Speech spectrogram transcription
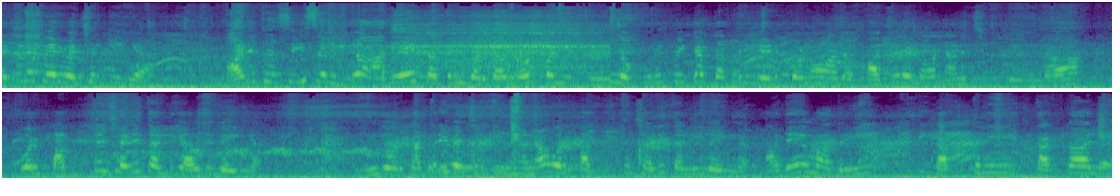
எத்தனை பேர் வச்சிருக்கீங்க? அடுத்த சீசனுக்கு அதே கத்திரி படுத்தா நோட் பண்ணிருக்கீங்க. இந்த குறிப்பிட்ட கத்திரி எடுக்கணும் அதை பகிரணும்னு நினைச்சிருக்கீங்கன்னா ஒரு பத்து செடி தள்ளியாவது வைங்க. இங்க ஒரு கத்திரி வச்சிருக்கீங்கன்னா ஒரு பத்து செடி தள்ளி வைங்க. அதே மாதிரி கத்திரி தக்காளி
